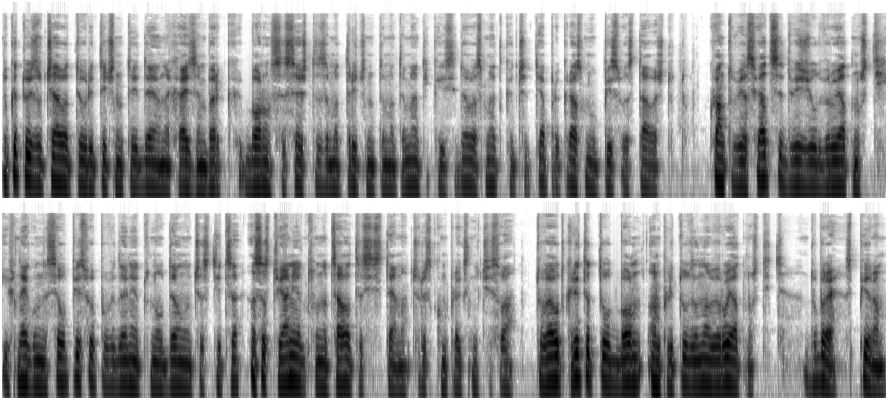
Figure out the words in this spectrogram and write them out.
Докато изучава теоретичната идея на Хайзенберг, Борн се сеща за матричната математика и си дава сметка, че тя прекрасно описва ставащото. Квантовия свят се движи от вероятности и в него не се описва поведението на отделна частица, а състоянието на цялата система чрез комплексни числа. Това е откритата от Борн амплитуда на вероятностите. Добре, спирам.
